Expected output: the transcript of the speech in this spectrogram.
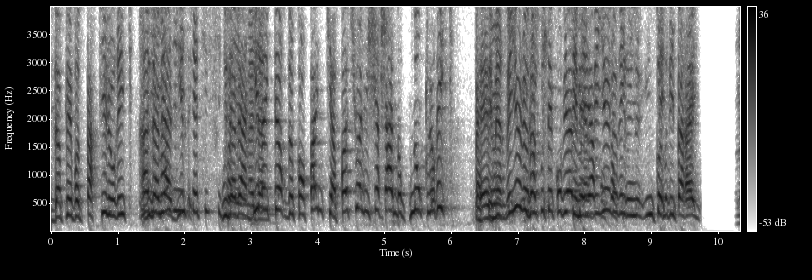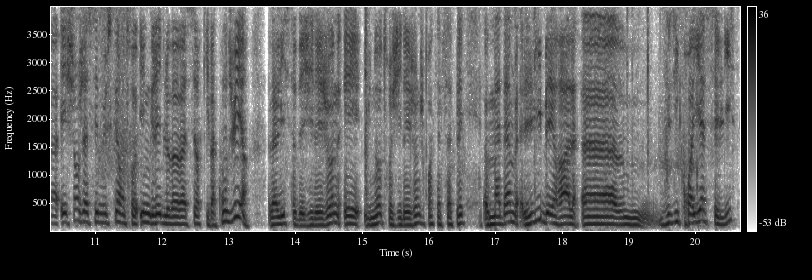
d'appeler votre parti le RIC. Vous avez, citoyenne, avez un Madame. directeur de campagne qui a pas su aller chercher un donc, donc le RIC. Bah, Eh, c'est merveilleux, le Il va RIC. coûter combien de pour sortir RIC. une, une connerie pareille Voilà, échange assez musclé entre Ingrid Levavasseur qui va conduire la liste des gilets jaunes et une autre gilet jaune, je crois qu'elle s'appelait euh, Madame Libérale. Euh, vous y croyez à ces listes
